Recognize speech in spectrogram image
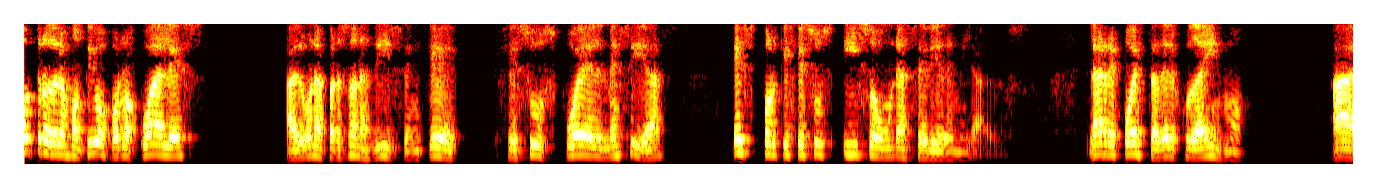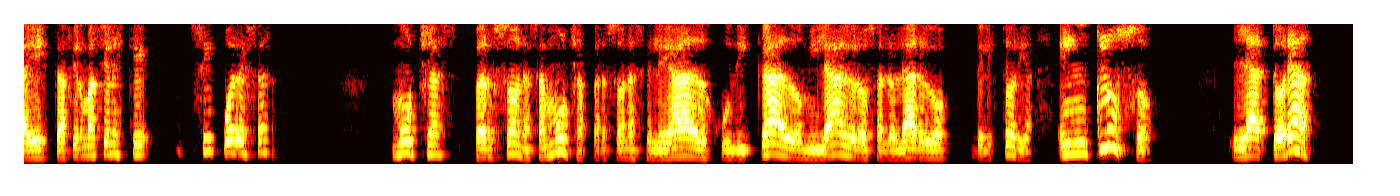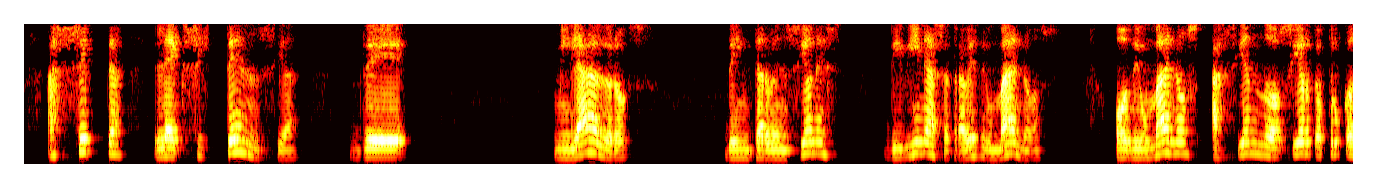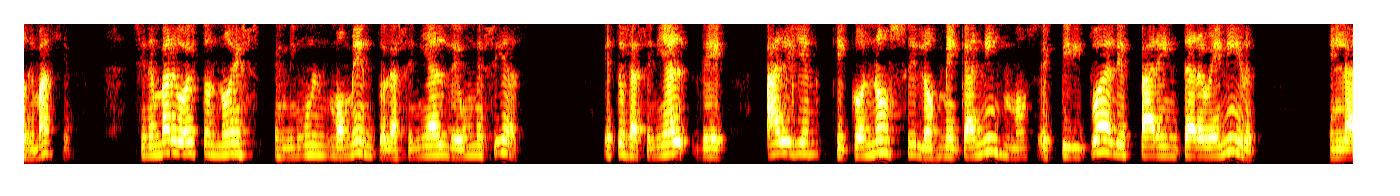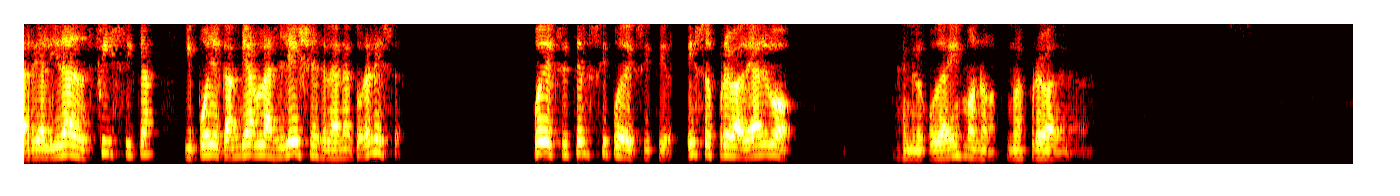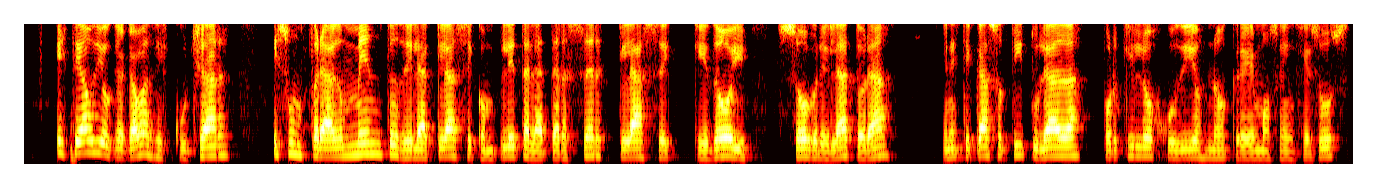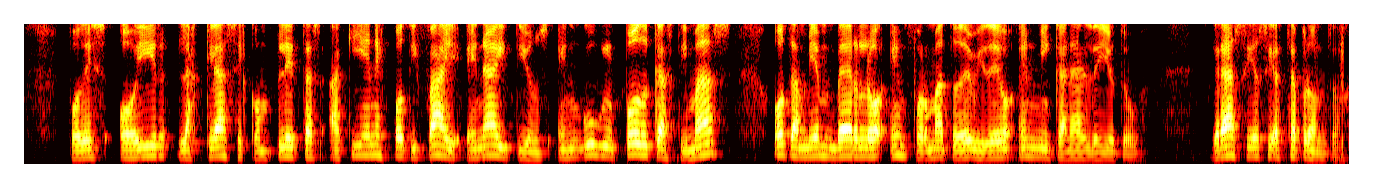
Otro de los motivos por los cuales algunas personas dicen que Jesús fue el Mesías es porque Jesús hizo una serie de milagros. La respuesta del judaísmo a esta afirmación es que sí puede ser. Muchas personas, a muchas personas se le ha adjudicado milagros a lo largo de la historia. E incluso la Torá acepta la existencia de milagros, de intervenciones divinas a través de humanos o de humanos haciendo ciertos trucos de magia. Sin embargo, esto no es en ningún momento la señal de un Mesías. Esto es la señal de alguien que conoce los mecanismos espirituales para intervenir en la realidad física y puede cambiar las leyes de la naturaleza. ¿Puede existir? Sí puede existir. ¿Eso es prueba de algo? En el judaísmo no, no es prueba de nada. Este audio que acabas de escuchar es un fragmento de la clase completa, la tercer clase que doy sobre la Torá, en este caso titulada ¿Por qué los judíos no creemos en Jesús? Podés oír las clases completas aquí en Spotify, en iTunes, en Google Podcast y más, o también verlo en formato de video en mi canal de YouTube. Gracias y hasta pronto.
